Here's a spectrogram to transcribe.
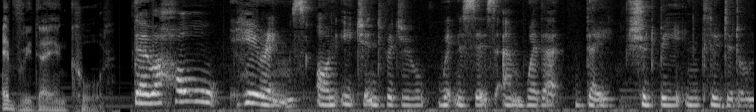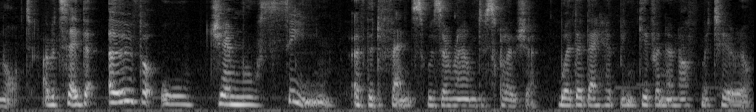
every day in court. There were whole hearings on each individual witnesses and whether they should be included or not. I would say the overall general theme of the defence was around disclosure, whether they had been given enough material.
